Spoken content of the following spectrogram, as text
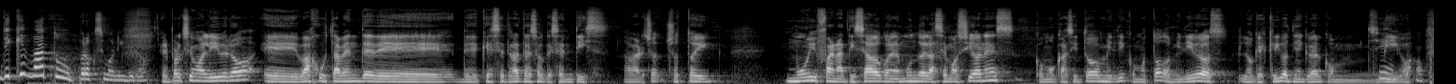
¿De qué va tu próximo libro? El próximo libro eh, va justamente de, de qué se trata eso que sentís. A ver, yo, yo estoy muy fanatizado con el mundo de las emociones, como casi todos mis, como todos mis libros, lo que escribo tiene que ver conmigo.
